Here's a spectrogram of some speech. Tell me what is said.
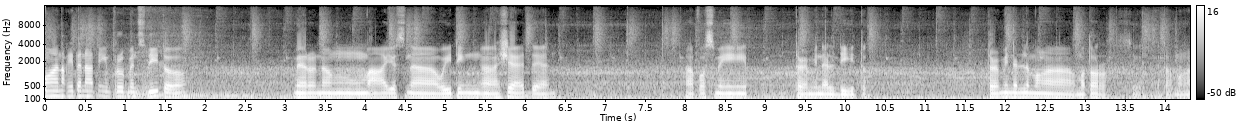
mga nakita nating improvements dito, meron ng maayos na waiting ah, shed, ayan. Tapos may terminal dito. Terminal ng mga motor. So, ito, mga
